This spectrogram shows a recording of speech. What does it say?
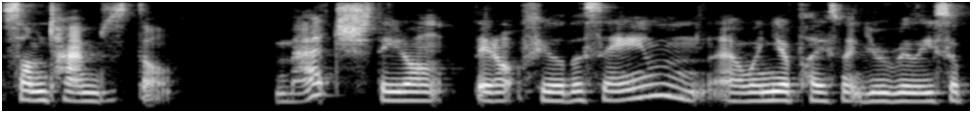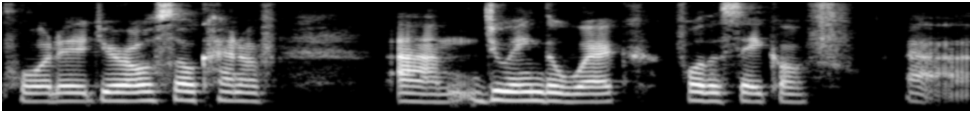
sometimes don't match. They don't they don't feel the same. Uh, when you're placement, you're really supported. You're also kind of um, doing the work for the sake of uh,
